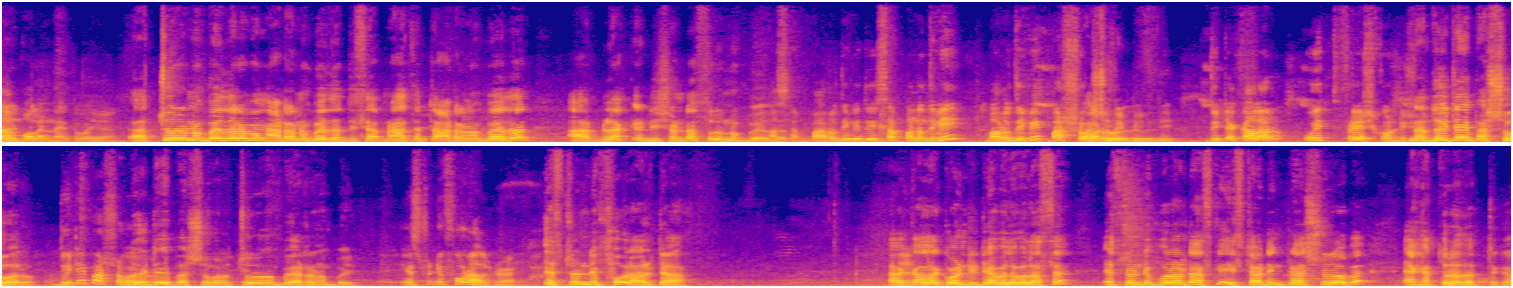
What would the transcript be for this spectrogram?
দাম বলেন নাই তো ভাইয়া? চুরানব্বই হাজার এবং আটানব্বই হাজার দিচ্ছে আপনার হাতেরটা আটানব্বই হাজার আর ব্ল্যাক এডিশনটা চুরানব্বই হাজার। আচ্ছা বারো দিবি দুই ছাপ্পান্ন দিবি বারো দিবি পাঁচশো বারো দিবি। দুইটা কালার উইথ ফ্রেশ কন্ডিশন না দুইটাই পাঁচশো বারো। দুইটাই পাঁচশো বারো? দুইটাই পাঁচশো বারো চুরানব্বই আটানব্বই। S twenty four ultra S twenty four ultra colour quantity available আছে। এস টোয়েন্টি ফোর আজকে স্টার্টিং প্রাইস শুরু হবে একাত্তর হাজার টাকা।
